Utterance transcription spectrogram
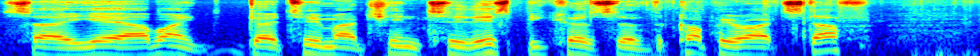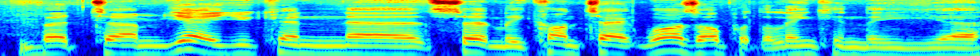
So yeah I won't go too much into this because of the copyright stuff. But um, yeah, you can uh, certainly contact Was. I'll put the link in the uh,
